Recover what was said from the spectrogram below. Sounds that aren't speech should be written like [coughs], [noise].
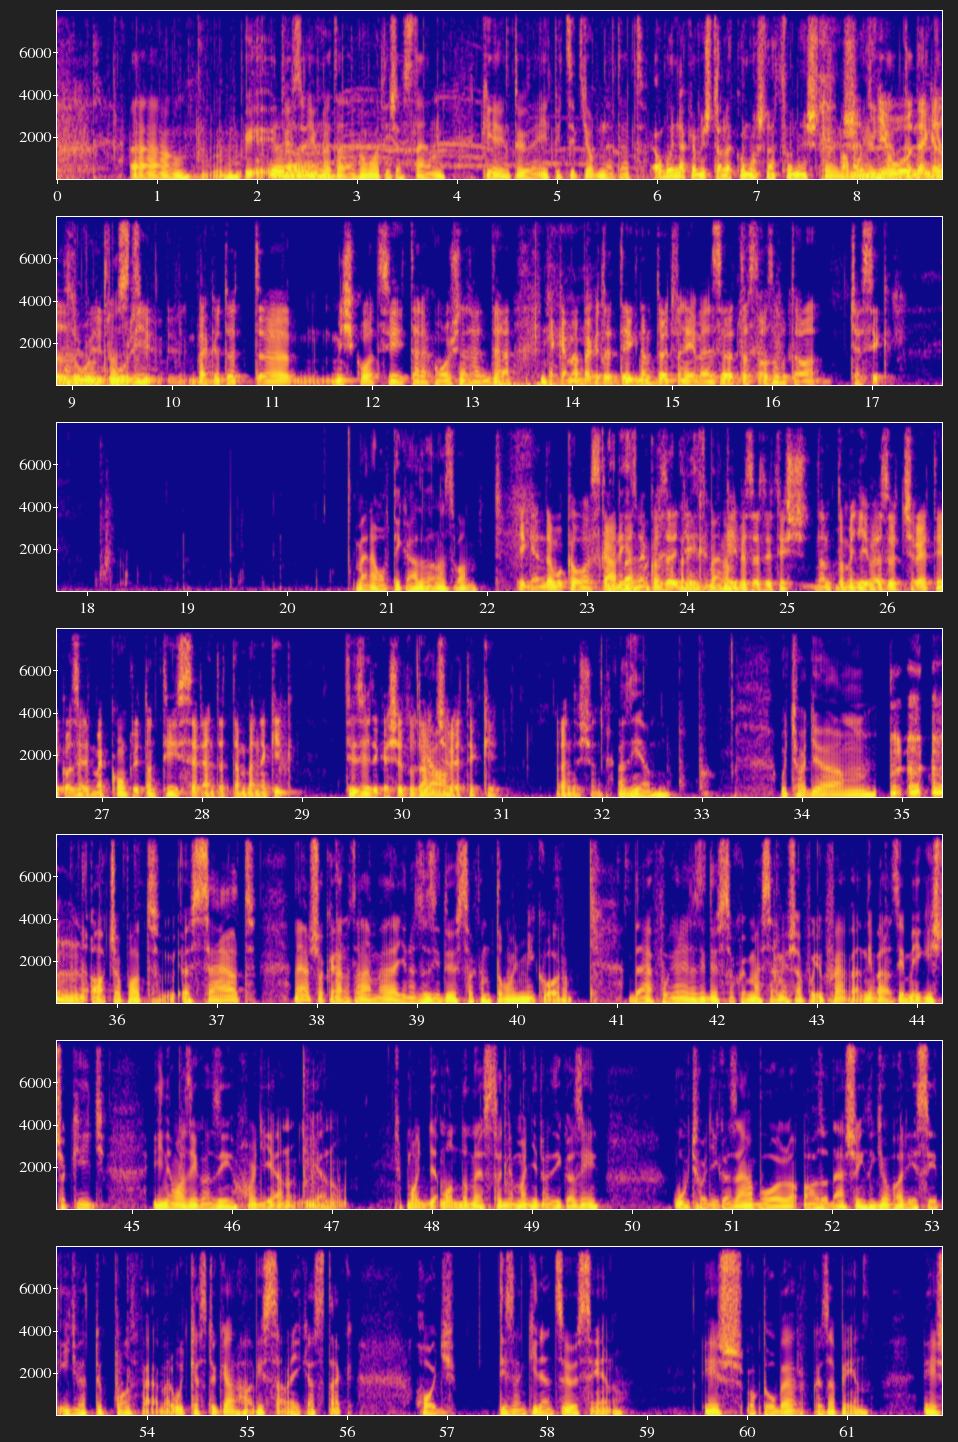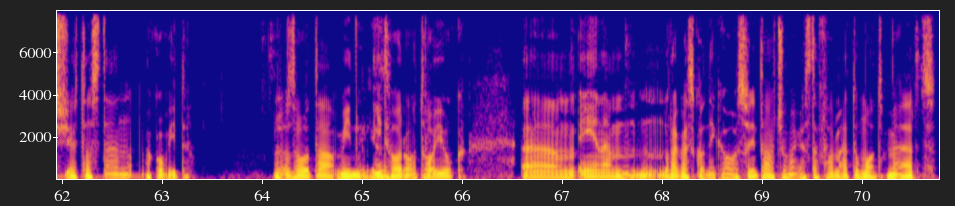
Üdvözöljük a Telekomot is, aztán kérünk tőle egy picit jobb netet. Amúgy nekem is telekomos net van, és teljesen. Amúgy Hát igen, jó, tehát neked igen az új, kontraszt. úri bekötött uh, Miskolci telekomos netet, de nekem már bekötötték nem 50 évvel ezelőtt, azt azóta cseszik. Mert nem optikád van, az van. Igen, de a Skype-nek részben- az a egyik részben- gépezetét is nem tudom, egy évvel ezelőtt cserélték, azért meg konkrétan tízszer jelentettem be nekik. Tizedik eset után ja. cserélték ki rendesen. Az ilyen. Úgyhogy um, [clears throat] a csapat összeállt. Nem sokára talán már eljön ez az időszak, nem tudom, hogy mikor, de el fog ez az időszak, hogy már személyesen fogjuk felvenni, mert azért mégiscsak így, így nem az igazi, hogy ilyen, ilyen mondom ezt, hogy nem annyira az igazi, úgyhogy igazából az adásaink java részét így vettük pont fel, mert úgy kezdtük el, ha visszaemlékeztek, hogy 19 őszén és október közepén, és jött aztán a Covid. És azóta mind Igen. itthonról toljuk. Öm, Én nem ragaszkodnék ahhoz, hogy tartsuk meg ezt a formátumot, mert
